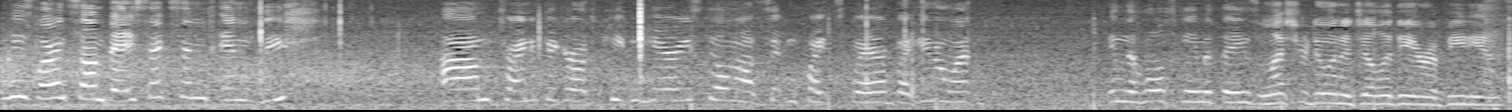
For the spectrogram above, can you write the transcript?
And he's learned some basics in, in leash. Um, trying to figure out to keep him here. He's still not sitting quite square, but you know what? In the whole scheme of things, unless you're doing agility or obedience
